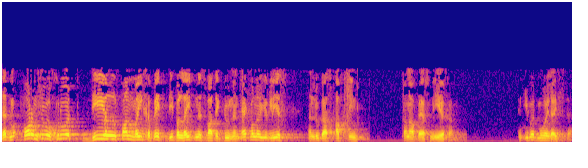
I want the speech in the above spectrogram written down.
Dit vorm so 'n groot deel van my gebed, die belydenis wat ek doen en ek wil nou hier lees in Lukas 18 vanaf vers 9. En u moet mooi luister.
